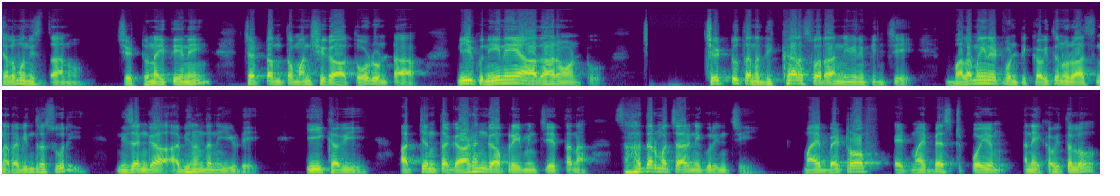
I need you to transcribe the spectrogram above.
జలమునిస్తాను. చెట్టునైతేనే చెట్టంత మనిషిగా తోడుంటా. నీకు నేనే ఆధారం అంటూ చెట్టు తన ధిక్కార స్వరాన్ని వినిపించే బలమైనటువంటి కవితను రాసిన రవీంద్ర సూరి నిజంగా అభినందనీయుడే. ఈ కవి అత్యంత గాఢంగా ప్రేమించే తన సహధర్మచారిని గురించి my better half at my best poem అనే కవితలో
